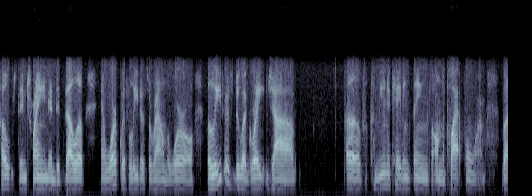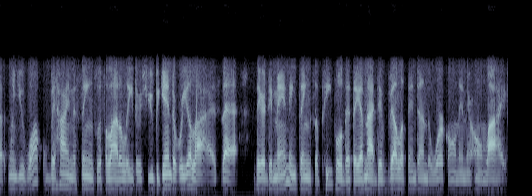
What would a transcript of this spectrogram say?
coached and trained and developed and worked with leaders around the world, leaders do a great job of communicating things on the platform. But when you walk behind the scenes with a lot of leaders, you begin to realize that they're demanding things of people that they have not developed and done the work on in their own lives.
